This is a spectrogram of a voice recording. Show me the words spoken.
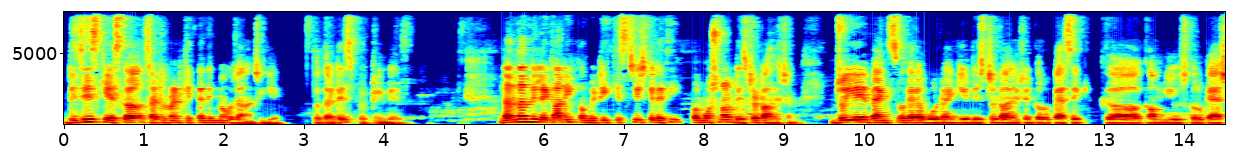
डिज़ीज़ केस का सेटलमेंट कितने दिन में हो जाना चाहिए? तो that is fifteen days Nandan Nilekani committee किस चीज़ के लिए थी? प्रमोशन ऑफ़ डिजिटल ट्रांजेक्शन जो ये बैंक्स वगैरह बोल रहे हैं कि डिजिटल ट्रांजेक्शन करो, पैसे का कम यूज़ करो कैश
